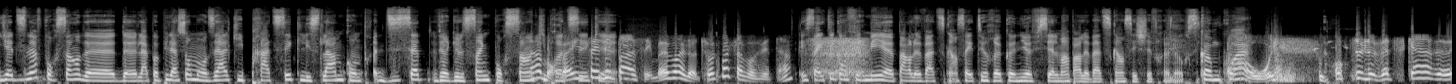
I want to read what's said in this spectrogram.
il y a 19 de, de la population mondiale qui pratique l'islam contre 17,5 ah qui bon, pratique. Ben, dépassé. Ben voilà, tu vois comment ça va vite, hein? Et ça a été confirmé euh, par le Vatican. Ça a été reconnu officiellement par le Vatican, ces chiffres-là aussi. Comme quoi? Ah oui. le Vatican, euh,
